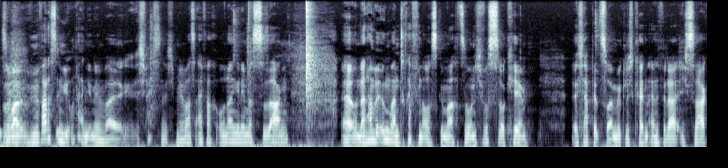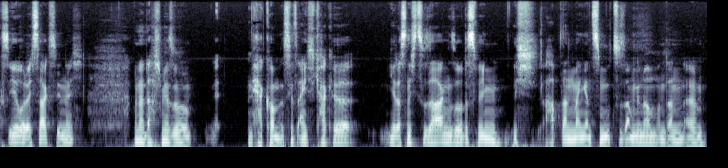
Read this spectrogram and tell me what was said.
so, mir war das irgendwie unangenehm, weil ich weiß nicht, mir war es einfach unangenehm, das zu sagen. Äh, und dann haben wir irgendwann ein Treffen ausgemacht, so, und ich wusste, okay, ich habe jetzt zwei Möglichkeiten, entweder ich sag's ihr oder ich sag's ihr nicht. Und dann dachte ich mir so, ja komm, ist jetzt eigentlich kacke, ihr das nicht zu sagen, so, deswegen, ich habe dann meinen ganzen Mut zusammengenommen und dann ähm,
